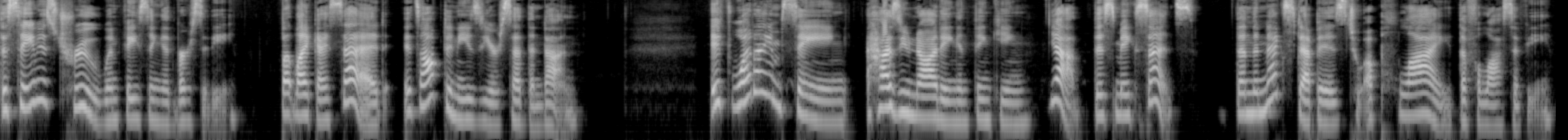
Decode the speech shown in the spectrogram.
The same is true when facing adversity. But like I said, it's often easier said than done. If what I am saying has you nodding and thinking, yeah, this makes sense, then the next step is to apply the philosophy.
